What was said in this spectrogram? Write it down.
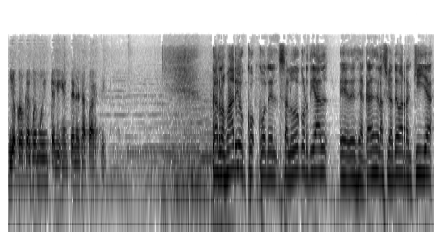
yo creo que él fue muy inteligente en esa parte. Carlos Mario, co- con el saludo cordial eh, desde acá, desde la ciudad de Barranquilla,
